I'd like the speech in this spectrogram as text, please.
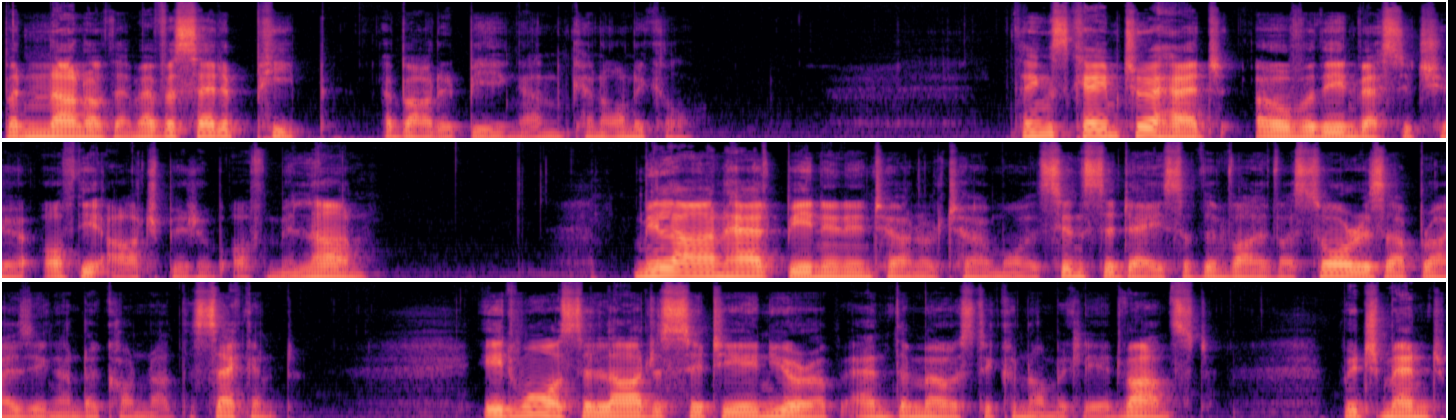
But none of them ever said a peep about it being uncanonical things came to a head over the investiture of the Archbishop of Milan. Milan had been in internal turmoil since the days of the Valvassores uprising under Conrad II. It was the largest city in Europe and the most economically advanced, which meant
